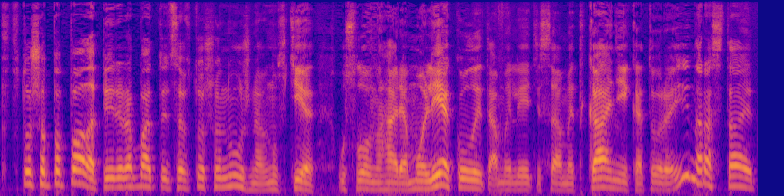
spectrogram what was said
в то, что попало, перерабатывается в то, что нужно, ну, в те, условно говоря, молекулы там или эти самые ткани, которые и нарастает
